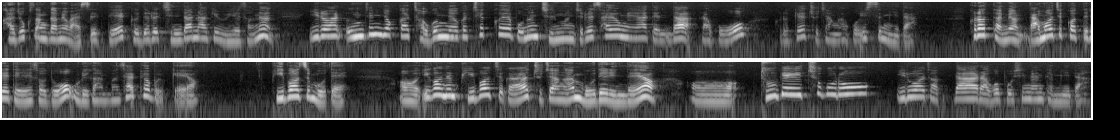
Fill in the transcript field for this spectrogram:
가족 상담에 왔을 때 그들을 진단하기 위해서는 이러한 응집력과 적응력을 체크해 보는 질문지를 사용해야 된다라고 그렇게 주장하고 있습니다. 그렇다면 나머지 것들에 대해서도 우리가 한번 살펴볼게요. 비버즈 모델. 어, 이거는 비버즈가 주장한 모델인데요. 어, 두 개의 축으로 이루어졌다라고 보시면 됩니다.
